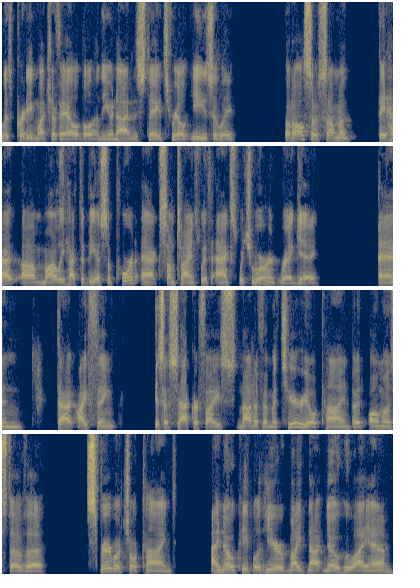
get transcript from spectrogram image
was pretty much available in the United States real easily. But also, some of they had uh, Marley had to be a support act, sometimes with acts which weren't reggae, and that I think is a sacrifice not of a material kind, but almost of a spiritual kind. I know people here might not know who I am.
